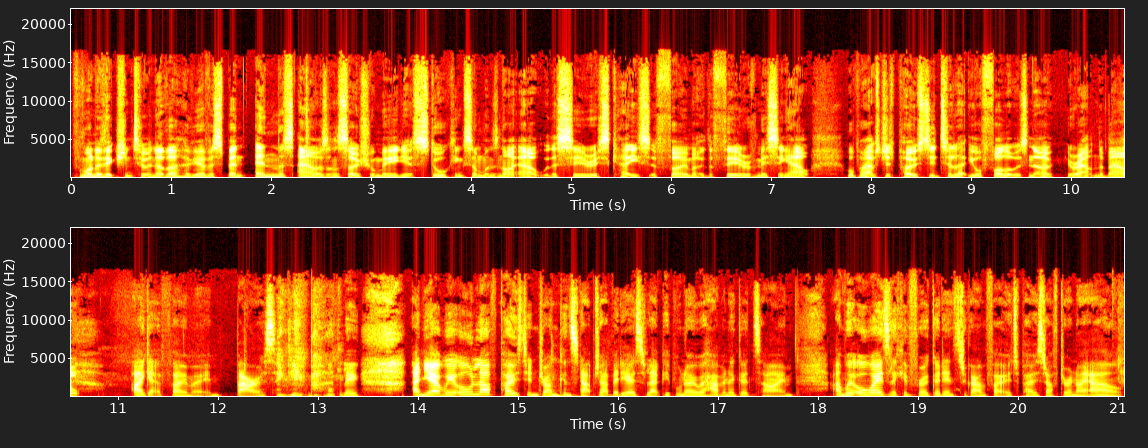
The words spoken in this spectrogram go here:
From one addiction to another, have you ever spent endless hours on social media stalking someone's night out with a serious case of FOMO, the fear of missing out, or perhaps just posted to let your followers know you're out and about? I get FOMO embarrassingly badly. and yeah, we all love posting drunken Snapchat videos to let people know we're having a good time. And we're always looking for a good Instagram photo to post after a night out.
